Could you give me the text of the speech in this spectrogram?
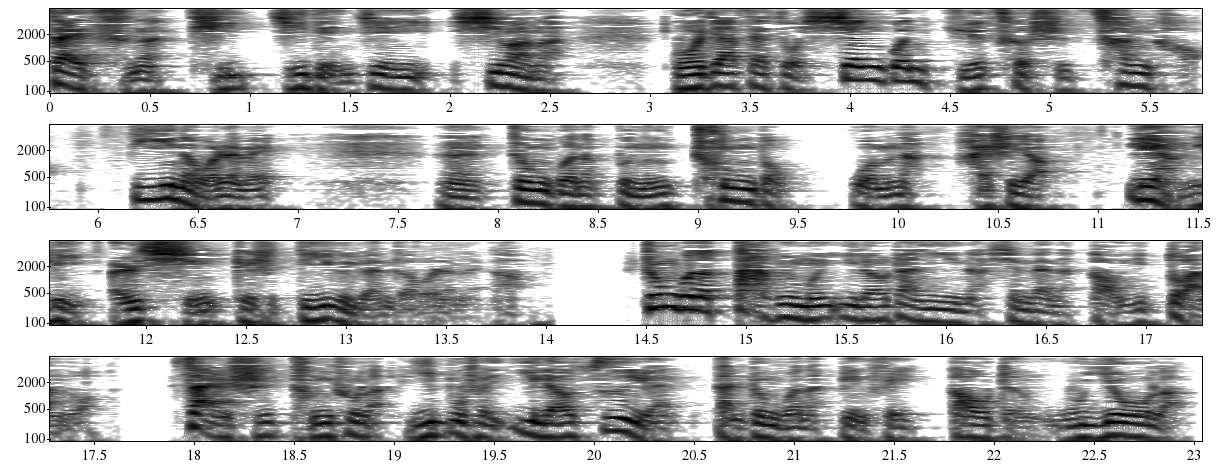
在此呢提几点建议，希望呢国家在做相关决策时参考。第一呢，我认为，嗯，中国呢不能冲动，我们呢还是要量力而行，这是第一个原则。我认为啊，中国的大规模医疗战役呢现在呢告一段落。暂时腾出了一部分医疗资源，但中国呢并非高枕无忧了。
